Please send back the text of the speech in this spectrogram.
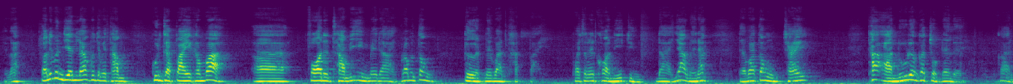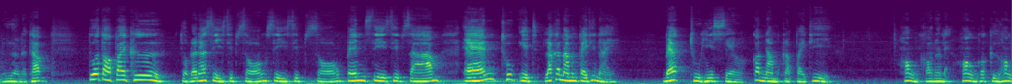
เห็นไหมตอนนี้มันเย็นแล้วคุณจะไปทำคุณจะไปคำว่าอ่า for the time being ไม่ได้ เพราะมันต้องเกิดในวันถัดไป เพราะฉะนั้นข้อนี้จึงได้ยากเลยนะ แต่ว่าต้องใช้ถ้าอ่านรู้เรื่องก็จบได้เลย ก็อ่านรู้เรื่องนะครับ ตัวต่อไปคือจบแล้วนะ 42 42 เป็น 43 and took it แล้วก็นำมันไปที่ไหน back to his cell ก็นำกลับไปที่ห้องเขานั่นแหละ ห้องก็คือห้อง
